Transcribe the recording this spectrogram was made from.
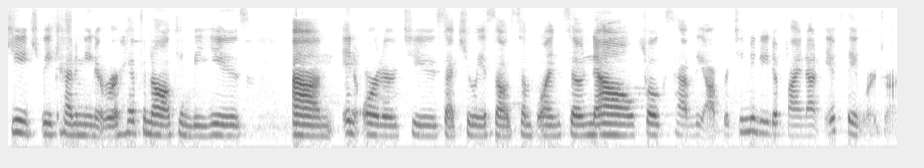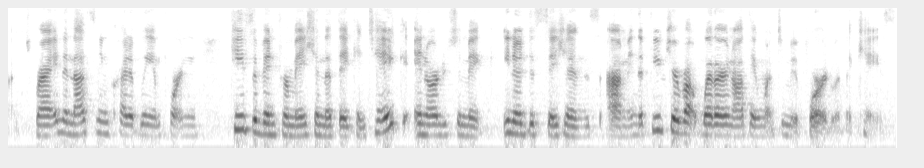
ghb ketamine or rohypnol can be used um, in order to sexually assault someone. So now folks have the opportunity to find out if they were drugged, right? And that's an incredibly important piece of information that they can take in order to make, you know, decisions um, in the future about whether or not they want to move forward with a case.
